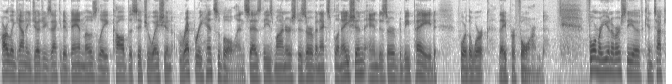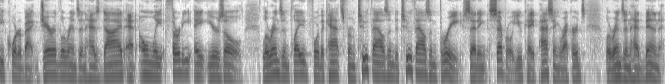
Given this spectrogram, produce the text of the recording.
Harlan County Judge Executive Dan Mosley called the situation reprehensible and says these miners deserve an explanation and deserve to be paid for the work they performed. Former University of Kentucky quarterback Jared Lorenzen has died at only 38 years old. Lorenzen played for the Cats from 2000 to 2003, setting several UK passing records. Lorenzen had been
